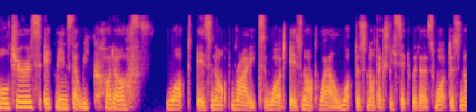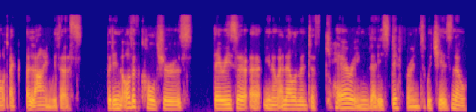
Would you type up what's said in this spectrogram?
cultures, it means that we cut off what is not right, what is not well, what does not actually sit with us, what does not align with us. But in other cultures, there is a, a, you know an element of caring that is different which is no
